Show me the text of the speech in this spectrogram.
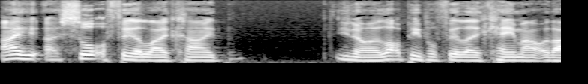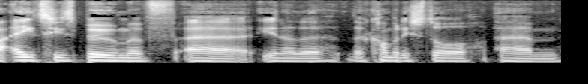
I, I sort of feel like I, you know, a lot of people feel they came out of that '80s boom of, uh, you know, the the comedy store, um,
